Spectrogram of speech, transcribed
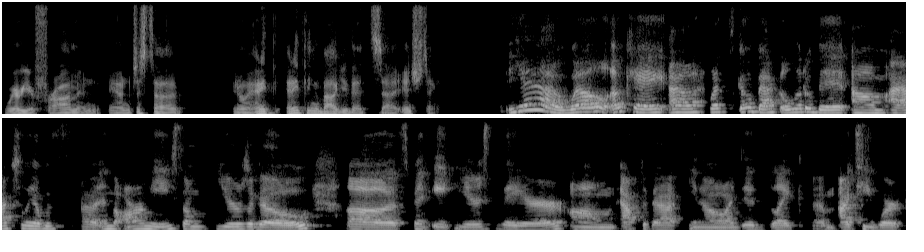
where you're from, and and just uh, you know any, anything about you that's uh, interesting. Yeah, well, okay. Uh, let's go back a little bit. Um, I actually I was uh, in the army some years ago. Uh, spent eight years there. Um, after that, you know, I did like um, IT work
